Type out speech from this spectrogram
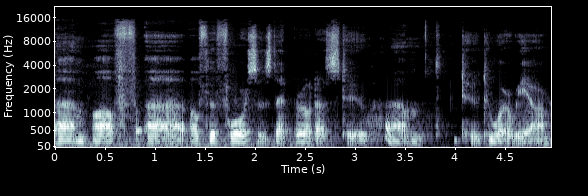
um, of uh, of the forces that brought us to um, to to where we are.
